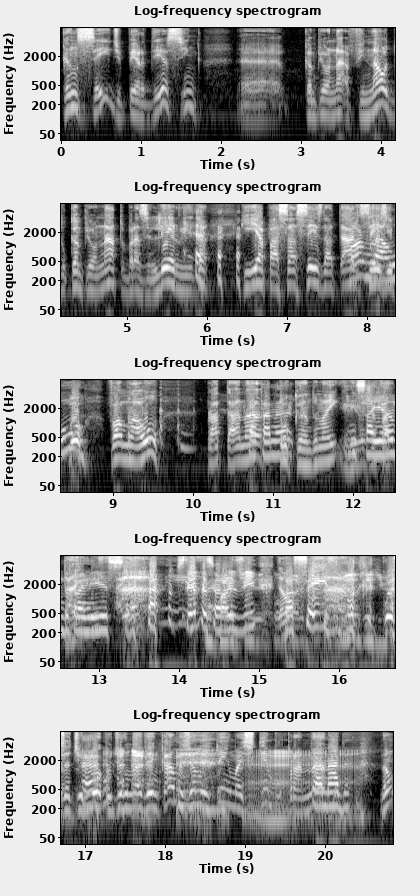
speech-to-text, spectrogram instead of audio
cansei de perder assim é, campeonato, final do campeonato brasileiro que ia passar seis da tarde, Fórmula seis 1. e pouco, Fórmula 1, para estar tá tá na, tocando na igreja. Ensaiando para missa. Sempre esse horáriozinho, então, tá seis. Coisa de louco. Eu digo, mas vem cá, mas eu não tenho mais tempo para nada. Pra nada. Não,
